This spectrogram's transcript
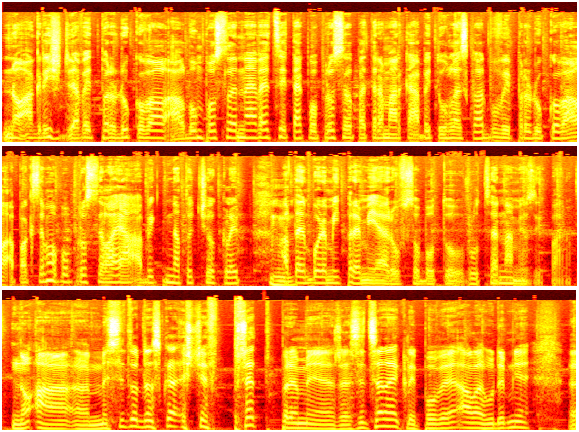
No a když David produkoval album Posledné věci, tak poprosil Petra Marka, aby tuhle skladbu vyprodukoval a pak jsem ho poprosila já, aby natočil klip mm. a ten bude mít premiéru v sobotu v Lucerna Music Baru. No a uh, my si to dneska ještě v předpremiéře, sice ne klipově, ale hudebně uh,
